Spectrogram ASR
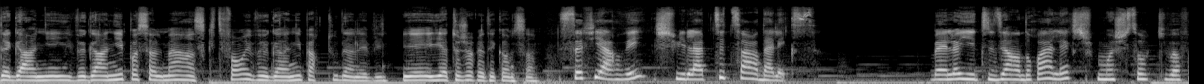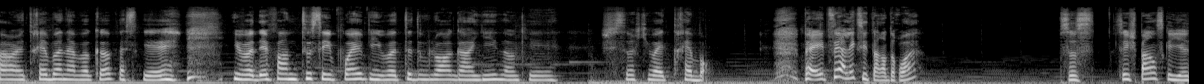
de gagner. Il veut gagner pas seulement en ski de fond, il veut gagner partout dans la vie. Et il a toujours été comme ça. Sophie Harvey, je suis la petite sœur d'Alex. Ben là, il étudie en droit, Alex. Moi, je suis sûre qu'il va faire un très bon avocat parce que il va défendre tous ses points puis il va tout vouloir gagner. Donc, euh, je suis sûre qu'il va être très bon. Ben, tu sais, Alex est en droit. Ça, tu sais, je pense qu'il y a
